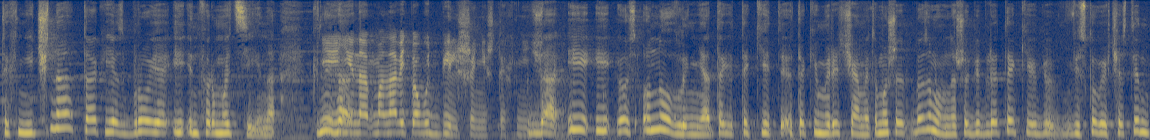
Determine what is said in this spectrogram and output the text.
технічна, так є зброя і інформаційна. Її І навіть, мабуть, більше, ніж технічна. Да, і, і ось оновлення та- такі, такими речами, тому що безумовно, що бібліотеки військових частин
